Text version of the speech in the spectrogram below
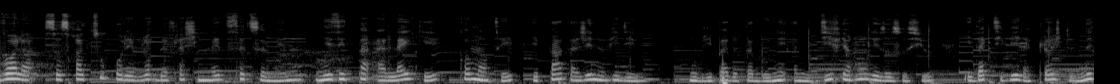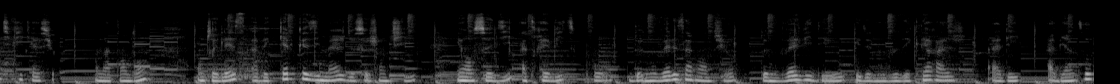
Voilà, ce sera tout pour les vlogs de Flashing LED cette semaine. N'hésite pas à liker, commenter et partager nos vidéos. N'oublie pas de t'abonner à nos différents réseaux sociaux et d'activer la cloche de notification. En attendant, on te laisse avec quelques images de ce chantier et on se dit à très vite pour de nouvelles aventures, de nouvelles vidéos et de nouveaux éclairages. Allez, à bientôt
